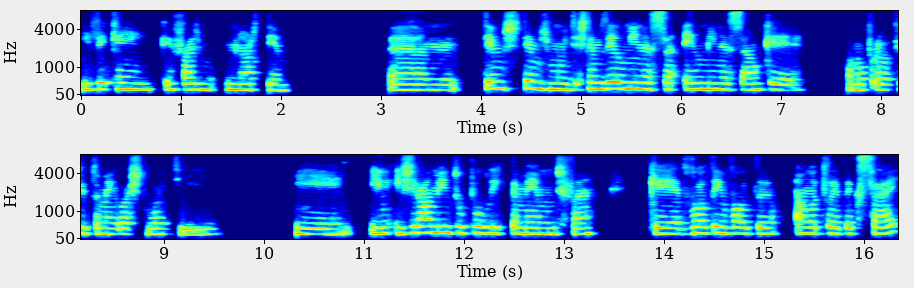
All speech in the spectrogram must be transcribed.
e ver quem, quem faz menor tempo. Um, temos, temos muitas, temos a eliminação, a eliminação que é uma prova que eu também gosto muito e, e, e, e geralmente o público também é muito fã, que é de volta em volta há um atleta que sai,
